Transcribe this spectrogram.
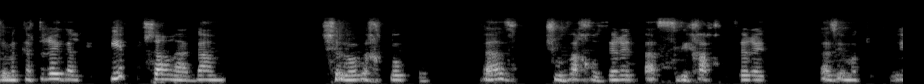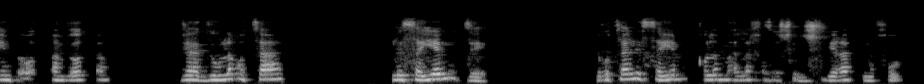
זה מקטרג עלינו, אי אפשר לאדם שלא לחטוא פה. ואז תשובה חוזרת, ואז סליחה חוזרת, ואז יום הכיפורים ועוד פעם ועוד פעם. והגאולה רוצה לסיים את זה. היא רוצה לסיים את כל המהלך הזה של שבירת לוחות,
